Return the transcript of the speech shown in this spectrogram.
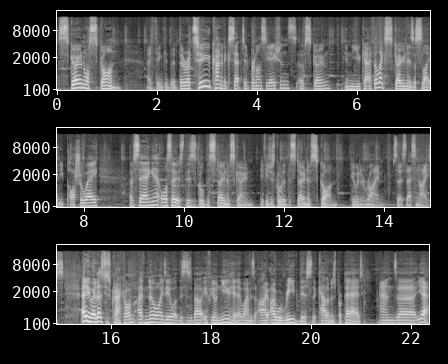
scone or scone. I think that there are two kind of accepted pronunciations of scone in the UK. I feel like scone is a slightly posher way of saying it. Also, this is called the Stone of Scone. If you just called it the Stone of Scone, it wouldn't rhyme, so it's less nice. Anyway, let's just crack on. I have no idea what this is about. If you're new here, what happens? I, I will read this that Callum has prepared, and uh, yeah,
